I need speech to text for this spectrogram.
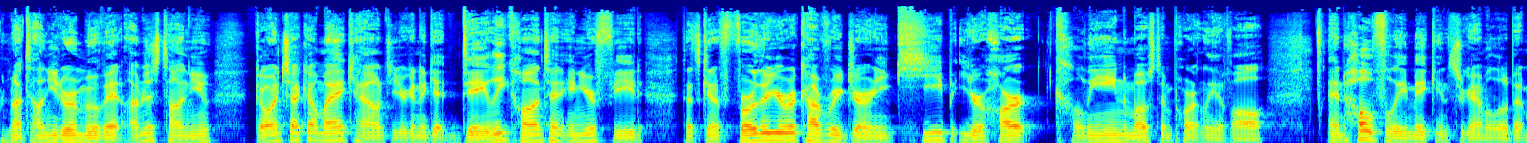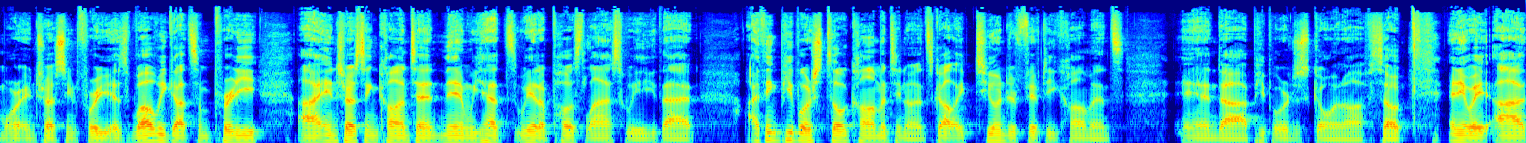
I'm not telling you to remove it. I'm just telling you, go and check out my account. You're going to get daily content in your feed that's going to further your recovery journey, keep your heart clean, most importantly of all, and hopefully make Instagram a little bit more interesting for you as well. We got some pretty uh, interesting content. Man, we had we had a post last week that I think people are still commenting on. It's got like 250 comments and uh, people are just going off. So anyway, uh,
